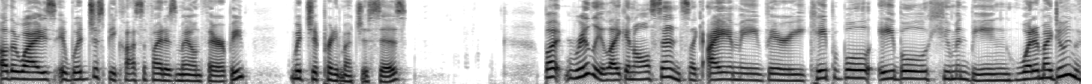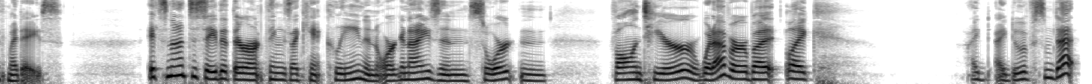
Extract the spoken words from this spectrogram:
otherwise, it would just be classified as my own therapy, which it pretty much just is. But really, like in all sense, like I am a very capable, able human being. What am I doing with my days? It's not to say that there aren't things I can't clean and organize and sort and volunteer or whatever, but like I I do have some debt.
